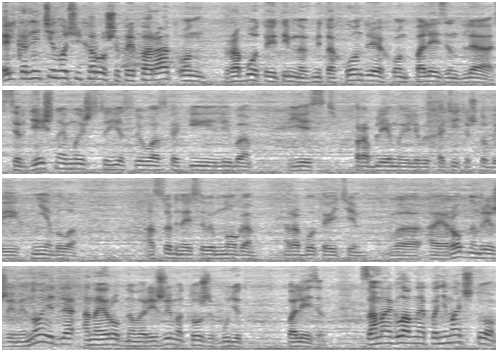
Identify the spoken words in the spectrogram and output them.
L-карнитин очень хороший препарат, он работает именно в митохондриях, он полезен для сердечной мышцы, если у вас какие-либо есть проблемы или вы хотите, чтобы их не было. Особенно если вы много работаете в аэробном режиме, но и для анаэробного режима тоже будет полезен. Самое главное понимать, что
